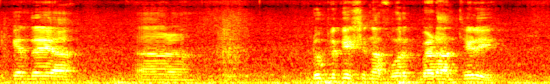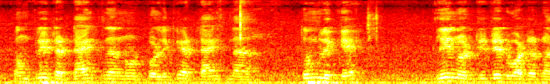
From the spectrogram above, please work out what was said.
ಯಾಕೆಂದರೆ ಡೂಪ್ಲಿಕೇಶನ್ ಆಫ್ ವರ್ಕ್ ಬೇಡ ಅಂಥೇಳಿ ಕಂಪ್ಲೀಟ್ ಆ ಟ್ಯಾಂಕ್ನ ನೋಡ್ಕೊಳ್ಳಿಕ್ಕೆ, ಆ ಟ್ಯಾಂಕ್ನ ತುಂಬಲಿಕ್ಕೆ ಕ್ಲೀನ್ ಟ್ರೀಟೆಡ್ ವಾಟರ್ನ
